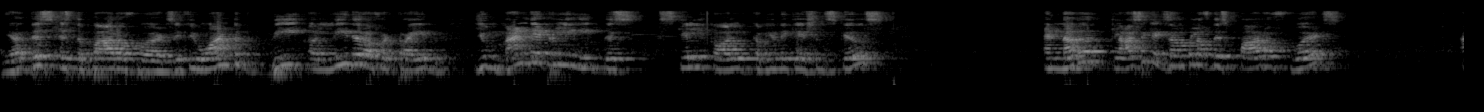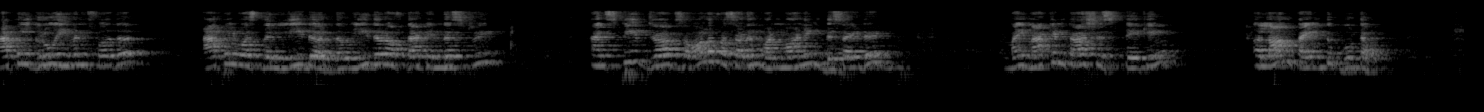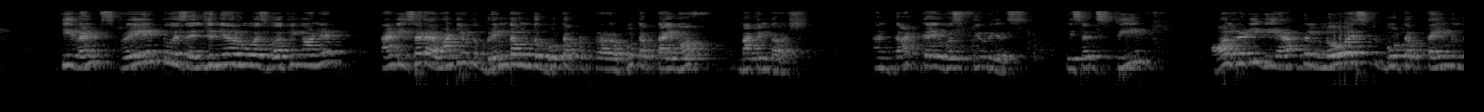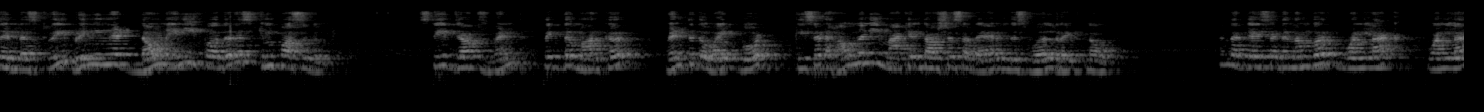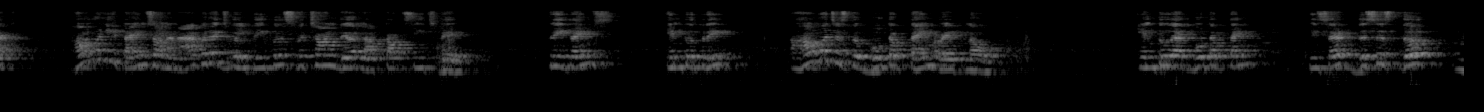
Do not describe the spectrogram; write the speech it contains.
Yeah this is the power of words. If you want to be a leader of a tribe you mandatorily need this skill called communication skills. Another classic example of this power of words, Apple grew even further. Apple was the leader, the leader of that industry. And Steve Jobs all of a sudden one morning decided, my Macintosh is taking a long time to boot up. He went straight to his engineer who was working on it and he said, I want you to bring down the boot up, uh, boot up time of Macintosh. And that guy was furious. He said, Steve, already we have the lowest boot up time in the industry. Bringing it down any further is impossible. Steve Jobs went, picked the marker, went to the whiteboard. He said, how many Macintoshes are there in this world right now? And that guy said a number, 1 lakh, 1 lakh. How many times on an average will people switch on their laptops each day? Three times? Into three? How much is the boot up time right now? Into that boot up time? He said this is the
